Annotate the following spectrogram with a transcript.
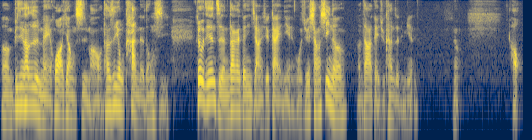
嗯，毕竟它是美化样式嘛哦，它是用看的东西，所以我今天只能大概跟你讲一些概念。我觉得详细呢，嗯，大家可以去看这里面的。好，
